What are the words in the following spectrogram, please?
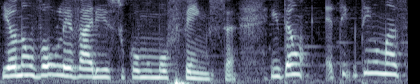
e eu não vou levar isso como uma ofensa. Então, é, tem, tem umas,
